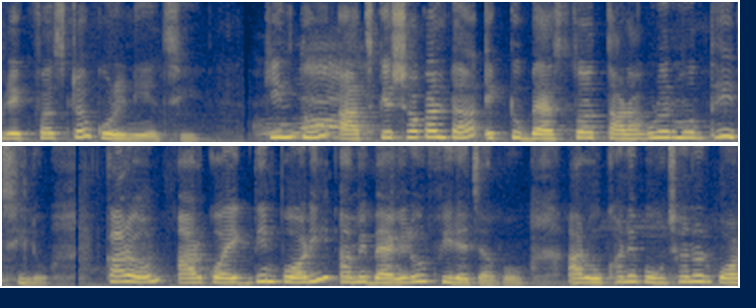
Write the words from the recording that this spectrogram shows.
ব্রেকফাস্টটাও করে নিয়েছি। কিন্তু আজকের সকালটা একটু ব্যস্ত আর তাড়াহুড়োর মধ্যেই ছিল। কারণ আর কয়েকদিন পরই আমি ব্যাঙ্গালোর ফিরে যাব। আর ওখানে পৌঁছানোর পর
